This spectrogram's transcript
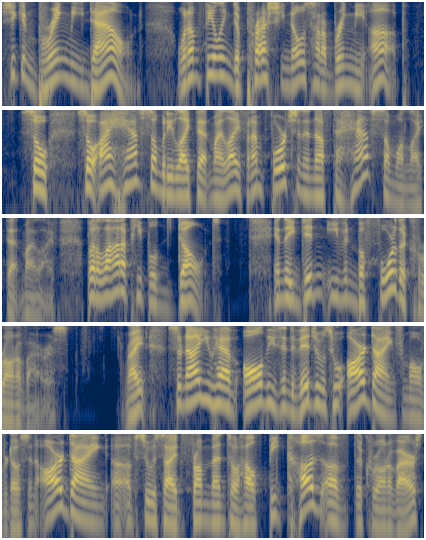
She can bring me down. When I'm feeling depressed, she knows how to bring me up. So so I have somebody like that in my life and I'm fortunate enough to have someone like that in my life. But a lot of people don't. And they didn't even before the coronavirus. Right? So now you have all these individuals who are dying from overdose and are dying uh, of suicide from mental health because of the coronavirus,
